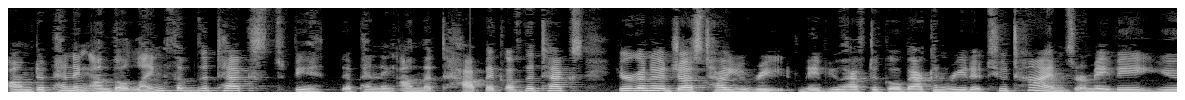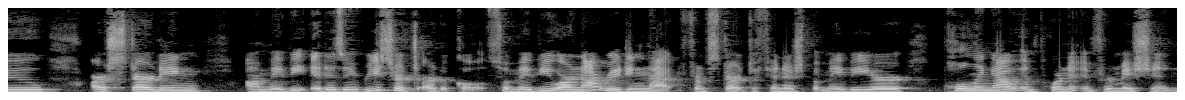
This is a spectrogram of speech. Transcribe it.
um, depending on the length of the text, be, depending on the topic of the text, you're going to adjust how you read. Maybe you have to go back and read it two times, or maybe you are starting um, maybe it is a research article. So maybe you are not reading that from start to finish, but maybe you're pulling out important information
